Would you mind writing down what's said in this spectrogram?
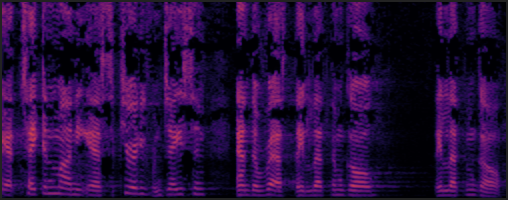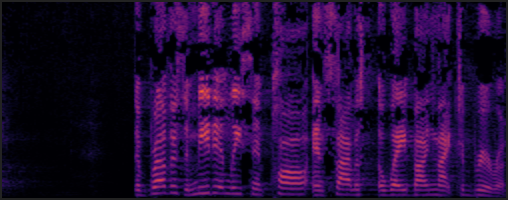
had taken money as security from Jason and the rest, they let them go. They let them go. The brothers immediately sent Paul and Silas away by night to Berea.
